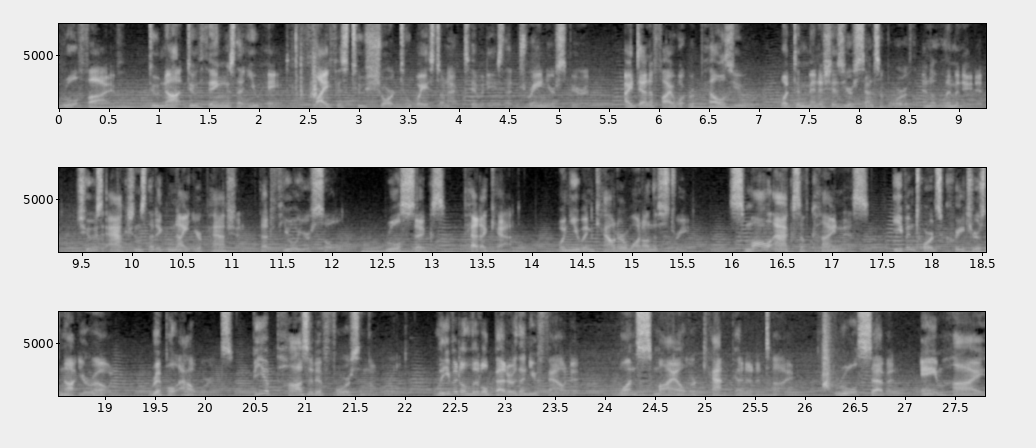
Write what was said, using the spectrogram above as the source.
Rule 5. Do not do things that you hate. Life is too short to waste on activities that drain your spirit. Identify what repels you, what diminishes your sense of worth, and eliminate it. Choose actions that ignite your passion, that fuel your soul. Rule 6. Pet a cat. When you encounter one on the street, small acts of kindness, even towards creatures not your own, ripple outwards. Be a positive force in the world. Leave it a little better than you found it, one smile or cat pet at a time. Rule 7. Aim high,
